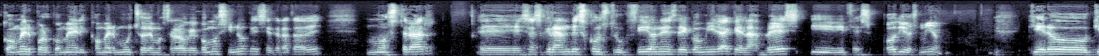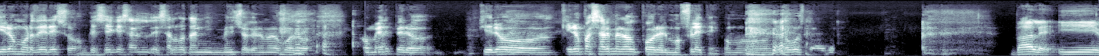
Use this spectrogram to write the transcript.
comer por comer, comer mucho, demostrar lo que como, sino que se trata de mostrar eh, esas grandes construcciones de comida que las ves y dices, oh Dios mío, quiero, quiero morder eso, aunque sé que es, algo tan inmenso que no me lo puedo comer, pero quiero, quiero pasármelo por el moflete, como me gusta. Vale, y,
